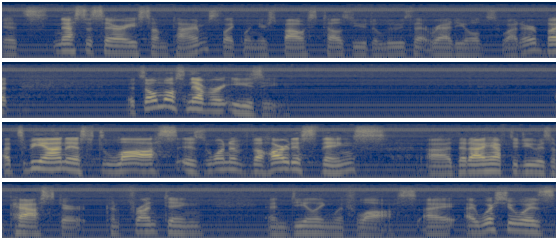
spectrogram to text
It's necessary sometimes, like when your spouse tells you to lose that ratty old sweater, but it's almost never easy. Uh, to be honest, loss is one of the hardest things uh, that I have to do as a pastor, confronting and dealing with loss. I, I wish it was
